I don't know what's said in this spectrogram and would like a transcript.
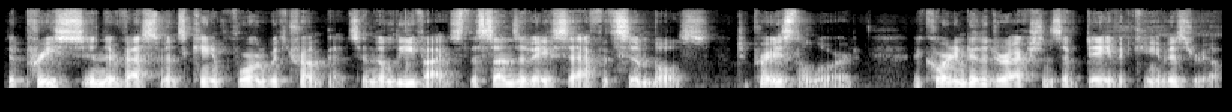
The priests in their vestments came forward with trumpets, and the Levites, the sons of Asaph, with cymbals, to praise the Lord, according to the directions of David, king of Israel.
